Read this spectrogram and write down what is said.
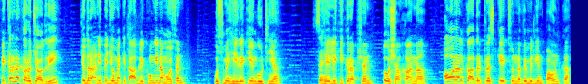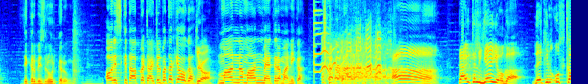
फ़िक्र ना करो चौधरी चौधरानी पे जो मैं किताब लिखूँगी ना मोहसन उसमें हीरे की अंगूठियाँ सहेली की करप्शन तोशा खाना और अलकादर ट्रस्ट के 190 मिलियन पाउंड का ज़िक्र भी ज़रूर करूँगी। और इस किताब का टाइटल पता क्या होगा? क्या? मान ना मान मैं तेरा मानी का हाँ टाइटल यही होगा लेकिन उसका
